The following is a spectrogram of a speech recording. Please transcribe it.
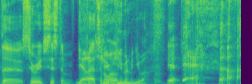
the sewage system yeah, like fats and hu- oil. human manure. yeah, Yeah,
